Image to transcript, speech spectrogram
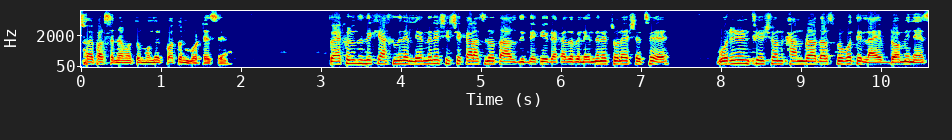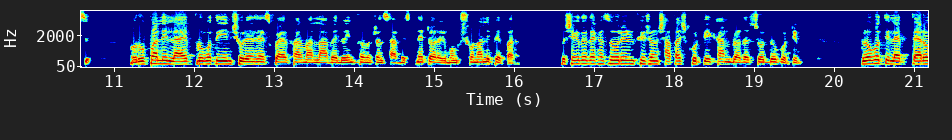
ছয় পার্সেন্টের মতো মূল্যের পতন ঘটেছে। তো এখন যদি দেখি আজকের দিনে লেনদেনের শীর্ষে কারা ছিল, তা যদি দেখি, দেখা যাবে লেনদেনে চলে এসেছে orient fusion Khan brothers Pragati life dominance Rupali life Pragati insurance square pharma লাভেল ইনফরমেশন সার্ভিস নেটওয়ার্ক এবং সোনালী পেপার। তো সেক্ষেত্রে দেখা যাচ্ছে ওরিয়েন্ট ফিউশন সাতাশ কোটি, খান ব্রাদার্স চোদ্দ কোটি, প্রগতি ল্যাব তেরো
